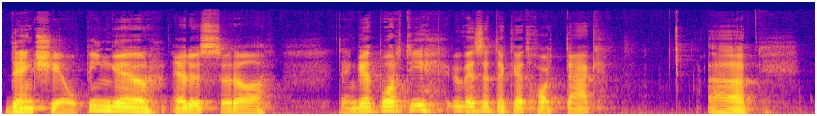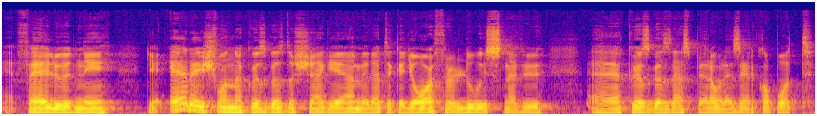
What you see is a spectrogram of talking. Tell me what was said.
Deng Xiaoping-el, először a tengerparti övezeteket hagyták fejlődni. Ugye erre is vannak közgazdasági elméletek, egy Arthur Lewis nevű közgazdász például ezért kapott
